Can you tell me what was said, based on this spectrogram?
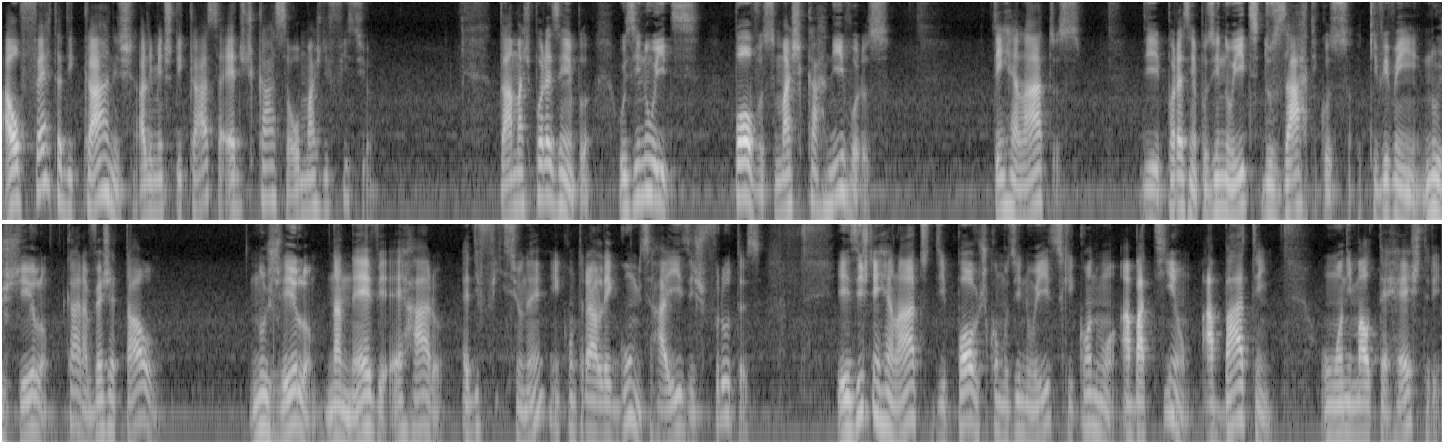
a oferta de carnes, alimentos de caça, era escassa ou mais difícil. Tá? Mas, por exemplo, os inuits, povos mais carnívoros, tem relatos de, por exemplo, os inuits dos árticos que vivem no gelo. Cara, vegetal no gelo, na neve, é raro. É difícil, né? Encontrar legumes, raízes, frutas. Existem relatos de povos como os inuits que quando abatiam, abatem um animal terrestre,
